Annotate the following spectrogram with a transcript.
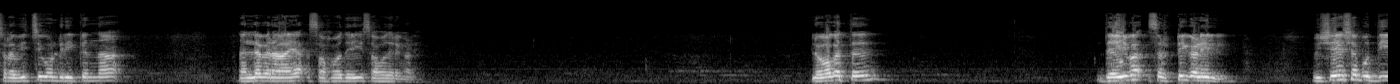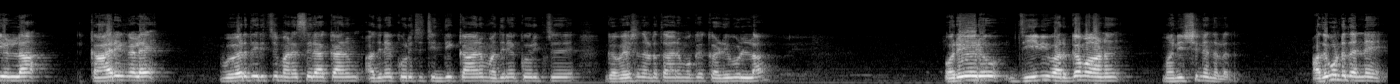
ശ്രവിച്ചുകൊണ്ടിരിക്കുന്ന നല്ലവരായ സഹോദരി സഹോദരങ്ങളെ. ലോകത്ത് ദൈവ സൃഷ്ടികളിൽ വിശേഷ ബുദ്ധിയുള്ള കാര്യങ്ങളെ വേർതിരിച്ച് മനസ്സിലാക്കാനും അതിനെക്കുറിച്ച് ചിന്തിക്കാനും അതിനെക്കുറിച്ച് ഗവേഷണം നടത്താനും ഒക്കെ കഴിവുള്ള ഒരേയൊരു ജീവി വർഗമാണ് മനുഷ്യൻ എന്നുള്ളത്. അതുകൊണ്ട് തന്നെ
